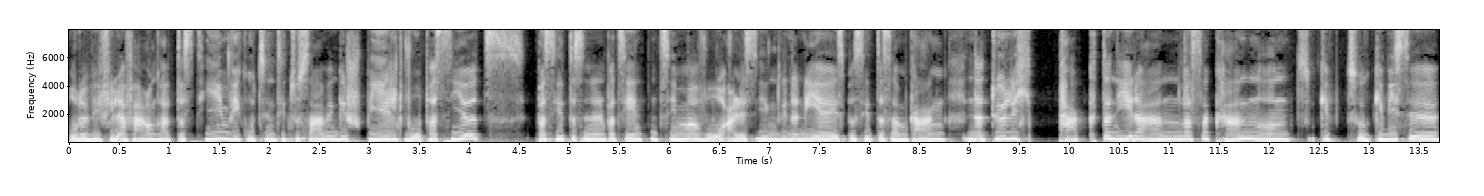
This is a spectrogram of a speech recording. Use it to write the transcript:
oder wie viel Erfahrung hat das Team, wie gut sind die zusammengespielt, wo passiert passiert das in einem Patientenzimmer, wo alles irgendwie in der Nähe ist, passiert das am Gang. Natürlich packt dann jeder an, was er kann und gibt so gewisse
